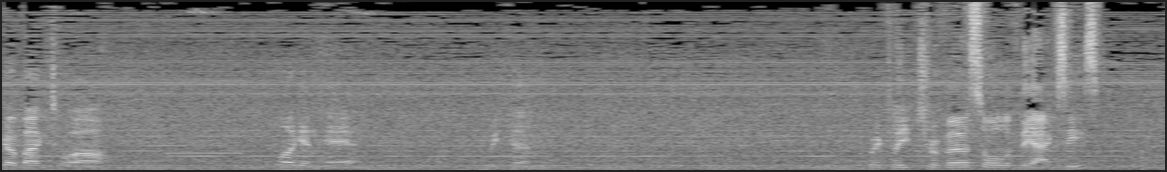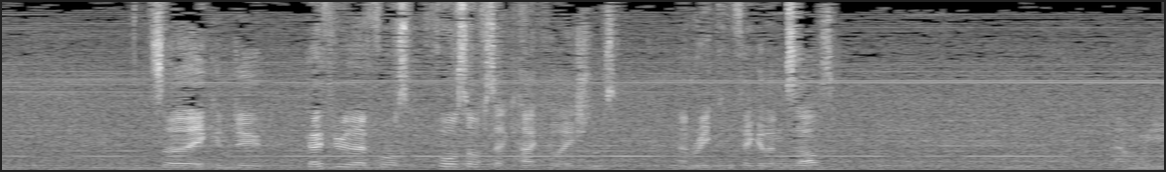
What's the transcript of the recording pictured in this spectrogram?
go back to our plug-in here. We can quickly traverse all of the axes so they can do go through their force, force offset calculations and reconfigure themselves. And we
